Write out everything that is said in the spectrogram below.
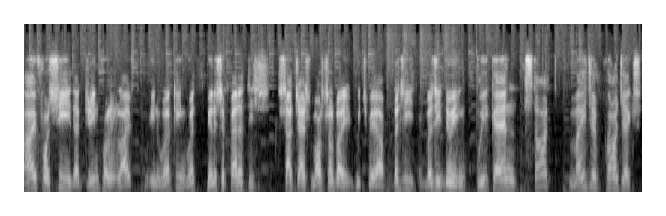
I foresee that Green for Life, in working with municipalities such as Mossel Bay, which we are busy busy doing, we can start major projects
